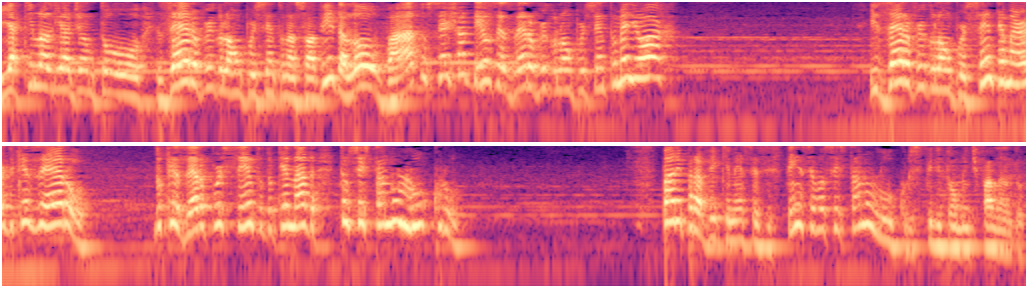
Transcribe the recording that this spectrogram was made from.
e aquilo ali adiantou 0,1% na sua vida, louvado seja Deus, é 0,1% melhor. E 0,1% é maior do que zero, do que 0%, do que nada. Então você está no lucro. Pare para ver que nessa existência você está no lucro, espiritualmente falando.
